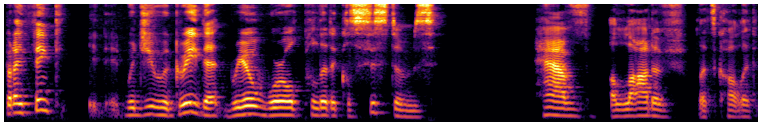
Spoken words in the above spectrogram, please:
But I think, would you agree that real world political systems have a lot of, let's call it,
